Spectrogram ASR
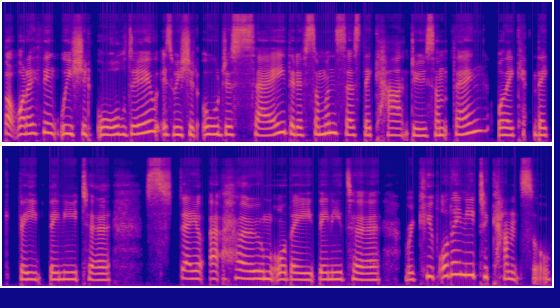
But what I think we should all do is we should all just say that if someone says they can't do something or they they they they need to stay at home or they they need to recoup or they need to cancel.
